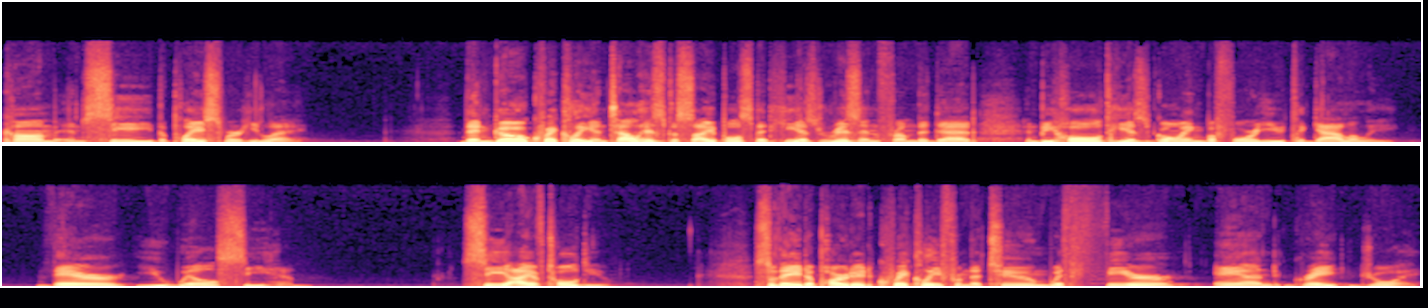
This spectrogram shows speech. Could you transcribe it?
Come and see the place where he lay. Then go quickly and tell his disciples that he has risen from the dead, and behold, he is going before you to Galilee. There you will see him. See, I have told you. So they departed quickly from the tomb with fear and great joy,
